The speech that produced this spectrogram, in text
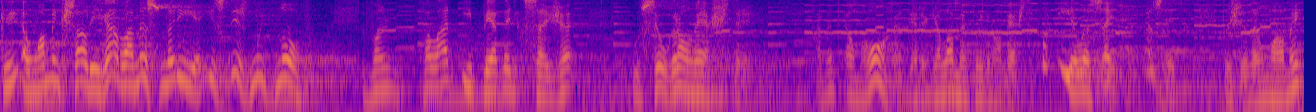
que é um homem que está ligado à maçonaria, isso desde muito novo vão falar e pedem-lhe que seja o seu grão-mestre. Realmente é uma honra ter aquele homem por grão-mestre. E ele aceita, aceita. Pois ele é um homem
